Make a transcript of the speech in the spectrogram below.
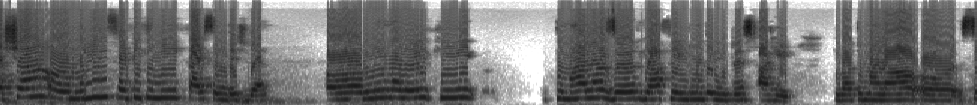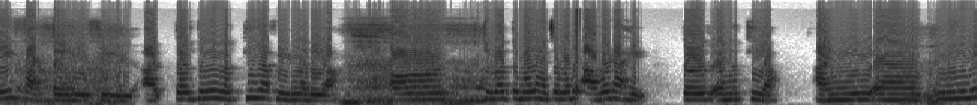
अशा मुलींसाठी तुम्ही काय संदेश द्याल? मी म्हणेल की तुम्हाला जर या फील्डमध्ये इंटरेस्ट आहे किंवा तुम्हाला सेफ वाटतंय हे फील्ड तर तुम्ही नक्की या फील्डमध्ये या. किंवा तुम्हाला ह्याच्यामध्ये आवड आहे तर नक्की या. आणि नेहमी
